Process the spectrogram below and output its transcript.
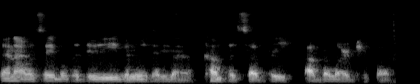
than I was able to do even within the compass of the of the larger book.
